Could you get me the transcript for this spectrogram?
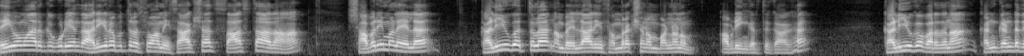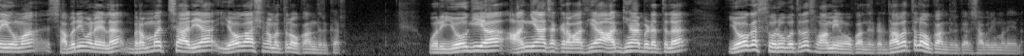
தெய்வமாக இருக்கக்கூடிய இந்த ஹரிஹரபுத்திர சுவாமி சாக்ஷாத் சாஸ்தா தான் சபரிமலையில் கலியுகத்தில் நம்ம எல்லாரையும் சம்ரக்ஷணம் பண்ணணும் அப்படிங்கிறதுக்காக கலியுக வரதனா கண்கண்ட தெய்வமாக சபரிமலையில் பிரம்மச்சாரியா யோகாசிரமத்தில் உட்காந்துருக்கார் ஒரு யோகியா ஆக்ஞா சக்கரவாசியாக ஆக்ஞாபிடத்தில் யோக ஸ்வரூபத்தில் சுவாமி அங்கே உட்காந்துருக்கார் தவத்தில் உட்காந்துருக்கார் சபரிமலையில்.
